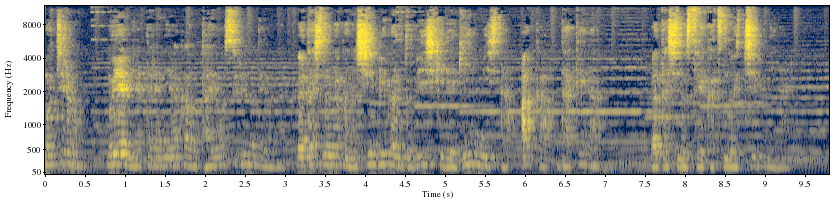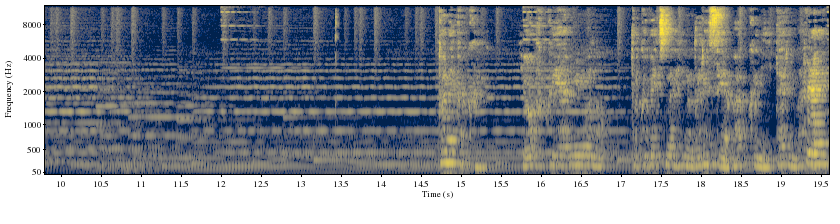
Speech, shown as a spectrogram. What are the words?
もちろんむやみやたらに赤を多用するのではなく私の中の神秘感と美意識で吟味した赤だけが私の生活の一部になる。とにかく洋服や編み物特別な日のドレスやバッグに至るまでプライベ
